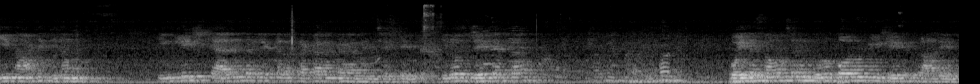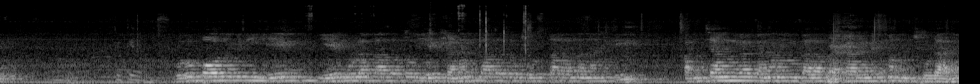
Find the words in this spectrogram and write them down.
ఈనాటి దినం ఇంగ్లీష్ క్యాలెండర్ లెక్కల ప్రకారంగా నేను చెప్పేది. ఈరోజు డేట్ ఎంత పోయిన సంవత్సరం గురు పౌర్ణమి డేట్ రాలేదు. గురు పౌర్ణమిని ఏ ఏ మూలకాలతో ఏ గణాంకాలతో చూస్తారన్న దానికి పంచాంగ గణాంకాల ప్రకారమే మనం చూడాలి.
